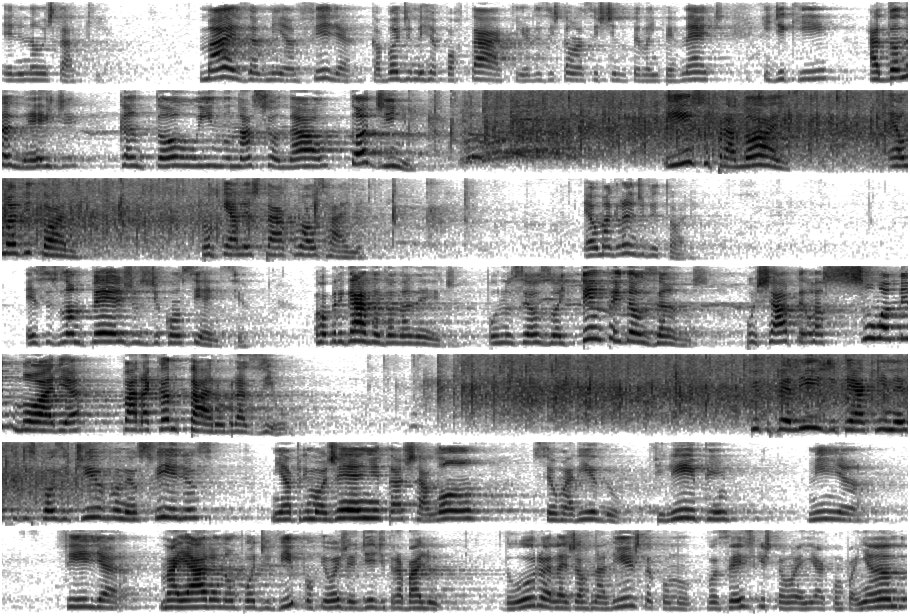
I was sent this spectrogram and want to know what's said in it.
Ele não está aqui. Mas a minha filha acabou de me reportar que eles estão assistindo pela internet e de que a dona Neide cantou o hino nacional todinho. E isso para nós é uma vitória, porque ela está com Alzheimer. É uma grande vitória esses lampejos de consciência. Obrigada, dona Neide, por nos seus 82 anos puxar pela sua memória para cantar o Brasil. Fico feliz de ter aqui nesse dispositivo meus filhos, minha primogênita, Shalom, seu marido, Felipe, minha filha Maiara não pôde vir porque hoje é dia de trabalho duro, ela é jornalista, como vocês que estão aí acompanhando.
